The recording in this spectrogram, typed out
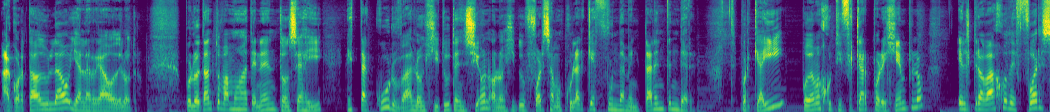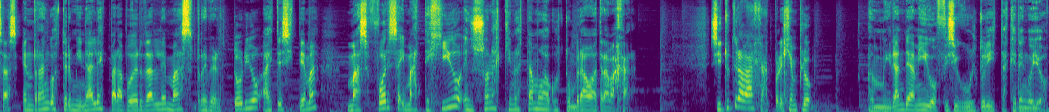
Acortado de un lado y alargado del otro. Por lo tanto, vamos a tener entonces ahí esta curva longitud-tensión o longitud-fuerza muscular que es fundamental entender. Porque ahí podemos justificar, por ejemplo, el trabajo de fuerzas en rangos terminales para poder darle más repertorio a este sistema, más fuerza y más tejido en zonas que no estamos acostumbrados a trabajar. Si tú trabajas, por ejemplo, en mi grande amigo físico-culturistas que tengo yo,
